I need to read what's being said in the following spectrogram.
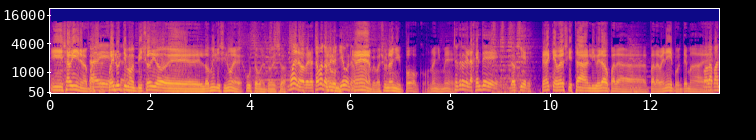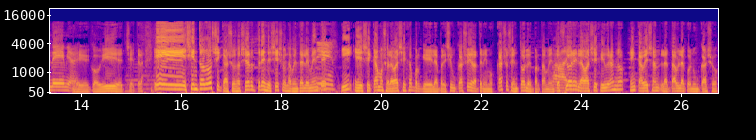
Y ya vino, Está pasa. Fue el último episodio del 2019, justo con el profesor. Bueno, pero estamos en 2021. Eh, pero pasó un año y poco, un año y medio. Yo creo que la gente lo quiere. Pero hay que ver si está liberado para, para venir por el tema Por la pandemia, de COVID, etcétera. Eh, 112 casos, ayer tres de ellos lamentablemente Sí. y eh, secamos a La Valleja porque le apareció un caso y ahora tenemos casos en todos los departamentos. Ay, Flores, La Valleja y Durazno encabezan la tabla con un caso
